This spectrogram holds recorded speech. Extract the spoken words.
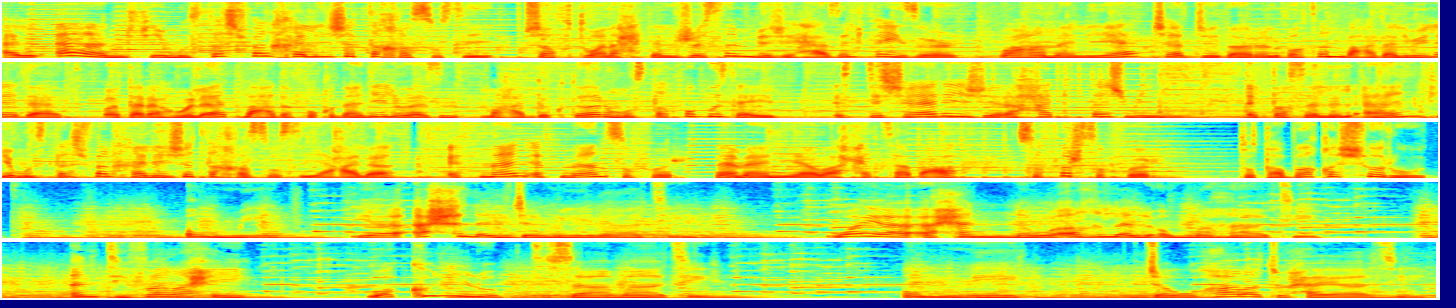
الآن في مستشفى الخليج التخصصي. شفط ونحت الجسم بجهاز الفيزر وعمليات شد جدار البطن بعد الولادات وترهلات بعد فقدان الوزن مع الدكتور مصطفى بوزيد استشاري جراحة التجميل. اتصل الآن في مستشفى الخليج التخصصي على 220 817 00 تطبق الشروط. أمي يا أحلى الجميلات ويا أحن وأغلى الأمهات. أنت فرحي وكل ابتساماتي. أمي جوهرة حياتي.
